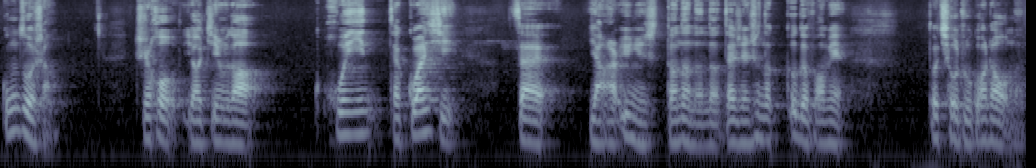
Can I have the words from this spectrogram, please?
工作上，之后要进入到婚姻，在关系、在养儿育女等等等等，在人生的各个方面，都求助光照我们，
